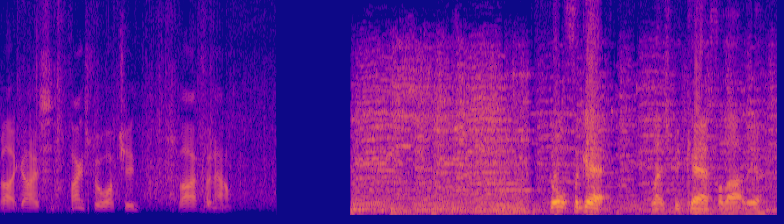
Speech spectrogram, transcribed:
right guys, thanks for watching. Bye for now. Don't forget, let's be careful out there.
